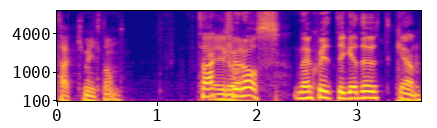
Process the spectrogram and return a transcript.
Tack Milton. Tack Hej då. för oss, den skitiga duken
